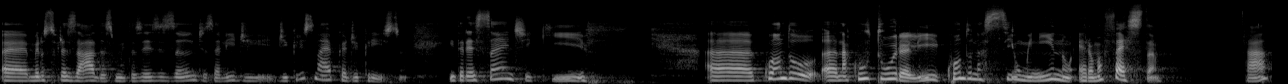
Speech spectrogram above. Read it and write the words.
é, menosprezadas muitas vezes antes ali de, de Cristo na época de Cristo. Interessante que Uh, quando uh, na cultura ali, quando nascia um menino, era uma festa, tá?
